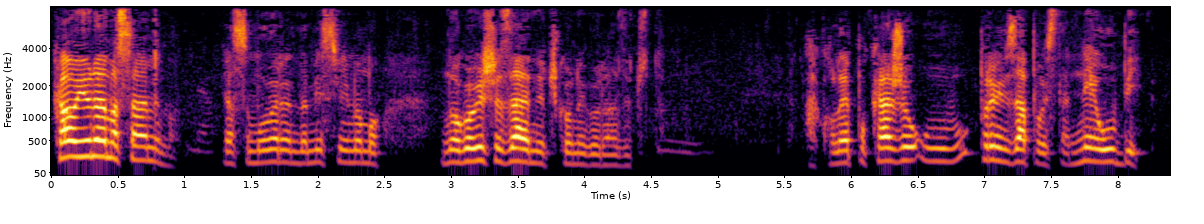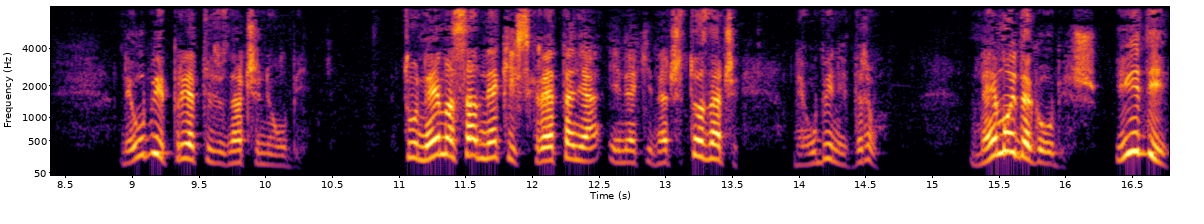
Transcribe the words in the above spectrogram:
Kao i u nama samima. Ja sam uveren da mi svi imamo mnogo više zajedničko nego različito. Ako lepo kaže u prvim zapovestima, ne ubi. Ne ubi prijatelju, znači ne ubi. Tu nema sad nekih skretanja i neki, znači to znači ne ubi ni drvo. Nemoj da ga ubiš. Idi,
